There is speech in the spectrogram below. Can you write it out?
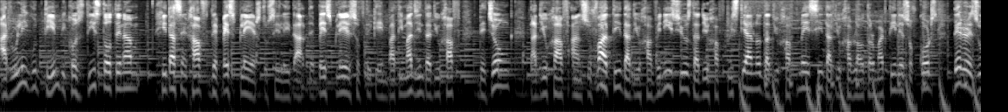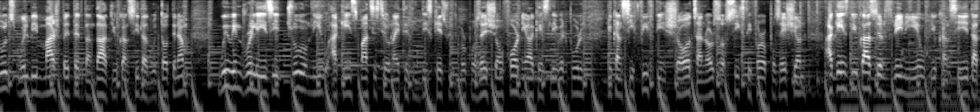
a really good team because this Tottenham he doesn't have the best players to say like that, the best players of the game. But imagine that you have De Jong, that you have Ansu Fati, that you have Vinicius, that you have Cristiano, that you have Messi, that you have Lautaro Martinez. Of course, the results will be much better than that. You can see that with Tottenham, we win really easy. 2 new against Manchester United in this case with more possession, 4 new against Liverpool. You can see 15 shots and also 64 possession. Against Newcastle 3 new, you can see that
